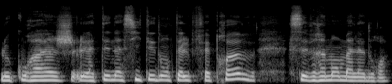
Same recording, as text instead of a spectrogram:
le courage, la ténacité dont elle fait preuve, c'est vraiment maladroit,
